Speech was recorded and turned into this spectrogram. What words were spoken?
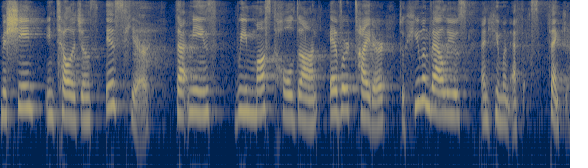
Machine intelligence is here. That means we must hold on ever tighter to human values and human ethics. Thank you.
